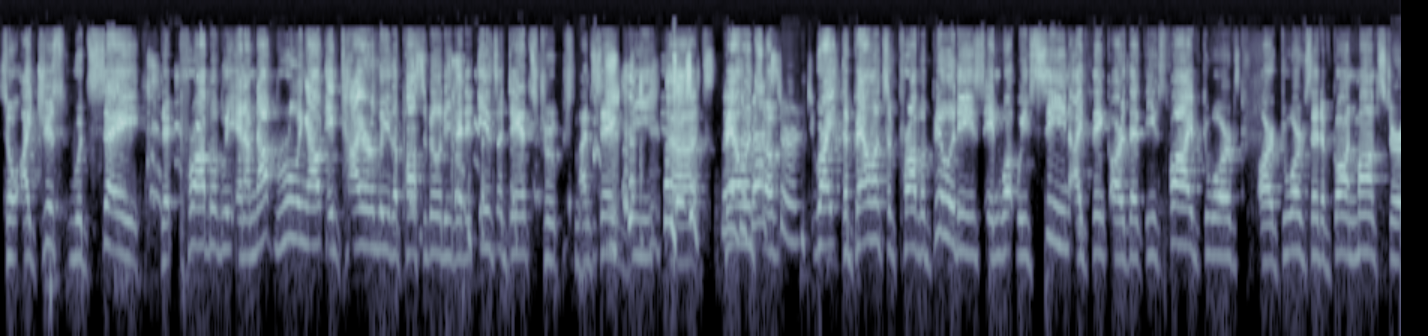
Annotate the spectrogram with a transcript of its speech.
So I just would say that probably, and I'm not ruling out entirely the possibility that it is a dance troupe. I'm saying the uh, They have their balance of- right the balance of in what we've seen i think are that these five dwarves are dwarves that have gone monster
